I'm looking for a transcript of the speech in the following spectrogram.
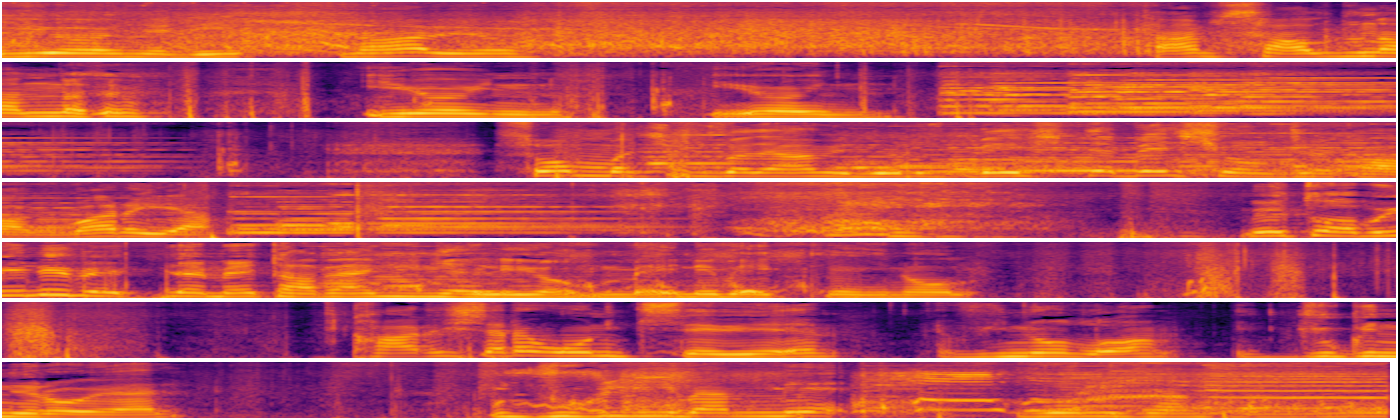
İyi oyundu deyip. Ne yapıyor? Tam saldın anladım. İyi oyundu. İyi oyundu. Son maçımıza devam ediyoruz. 5'te 5 olacak abi var ya. Meta beni bekle Meta ben geliyorum beni bekleyin oğlum. Taraf 13 seviye. Vinolo, Jugni Royal. Bu Jugli'yi ben bir yeneceğim şimdi.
